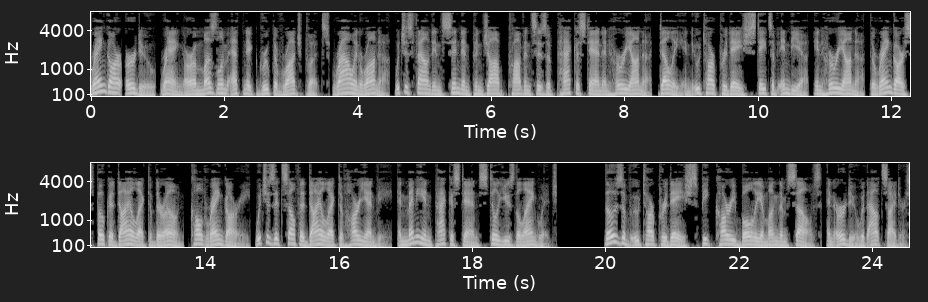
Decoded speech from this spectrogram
Rangar Urdu, Rang are a Muslim ethnic group of Rajputs Rao and Rana, which is found in Sindh and Punjab provinces of Pakistan and Haryana, Delhi and Uttar Pradesh states of India. In Haryana, the Rangar spoke a dialect of their own, called Rangari, which is itself a dialect of Haryanvi, and many in Pakistan still use the language. Those of Uttar Pradesh speak Khari Boli among themselves, and Urdu with outsiders.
